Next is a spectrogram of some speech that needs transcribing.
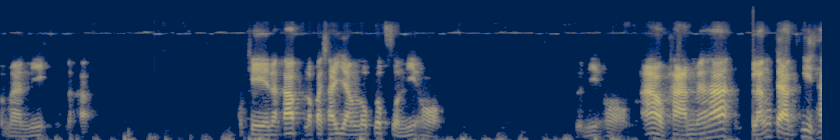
ประมาณนี้นะครับโอเคนะครับแล้วก็ใช้ยางลบลบส่วนนี้ออก ส่วนนี้ออกอ้าวผ่านไหมฮะหลังจากที่ท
